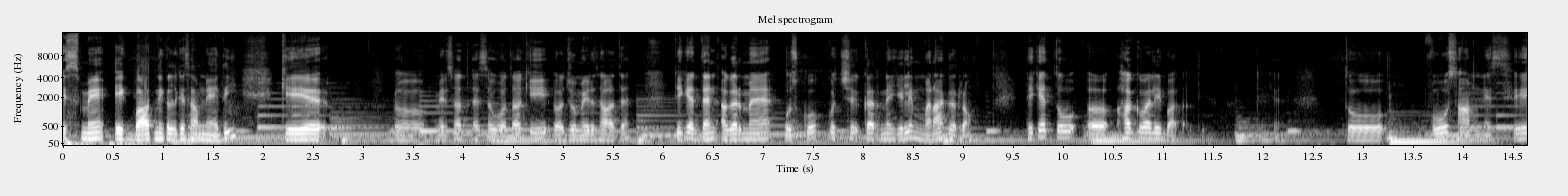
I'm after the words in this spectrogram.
इसमें एक बात निकल के सामने आई थी कि मेरे साथ ऐसा हुआ था कि जो मेरे साथ है, ठीक है देन अगर मैं उसको कुछ करने के लिए मना कर रहा हूँ, ठीक है तो हक वाली बात आती है, ठीक है। तो वो सामने से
